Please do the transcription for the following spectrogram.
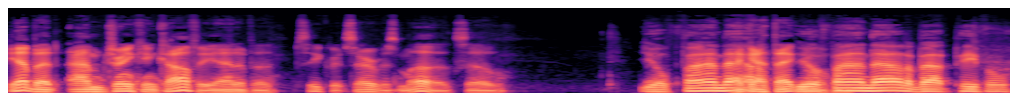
Yeah, but I'm drinking coffee out of a Secret Service mug, so You'll find out. I got that You'll going. find out about people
